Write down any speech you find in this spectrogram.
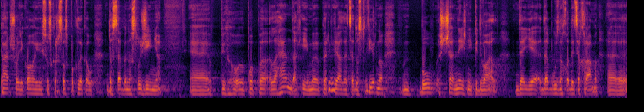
першого, якого Ісус Христос покликав до себе на служіння. Е, По легендах, і ми перевіряли це достовірно, був ще нижній підвал, де, є, де був знаходиться храм, е,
